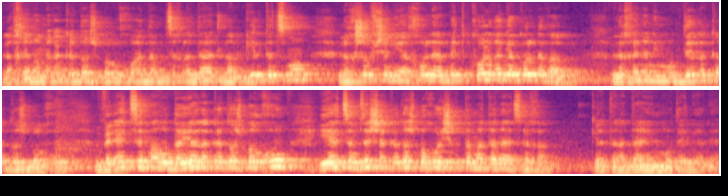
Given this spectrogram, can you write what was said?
לכן אומר הקדוש ברוך הוא, אדם צריך לדעת להרגיל את עצמו, לחשוב שאני יכול לאבד כל רגע כל דבר. לכן אני מודה לקדוש ברוך הוא. ועצם ההודיה לקדוש ברוך הוא, היא עצם זה שהקדוש ברוך הוא השאיר את המתנה אצלך. כי אתה עדיין מודה לי עליה.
